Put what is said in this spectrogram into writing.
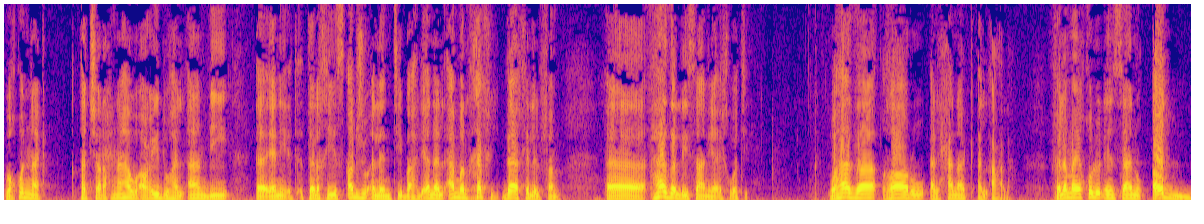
وقلنا قد شرحناها وأعيدها الآن ب آه، يعني تلخيص. أرجو الانتباه لأن الأمر خفي داخل الفم. آه هذا اللسان يا إخوتي وهذا غار الحنك الأعلى. فلما يقول الإنسان أض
